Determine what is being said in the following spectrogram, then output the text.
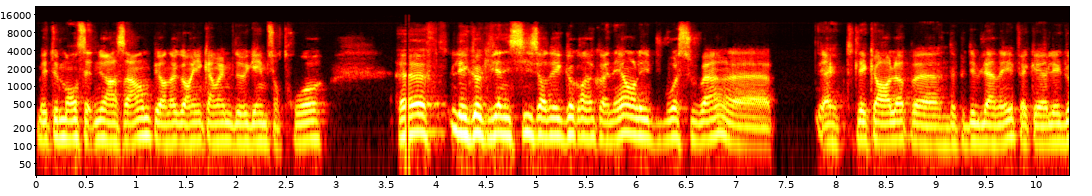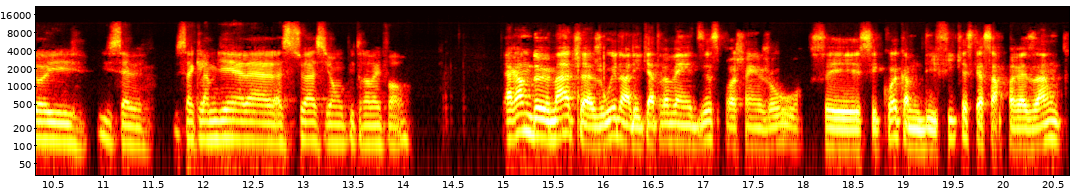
mais tout le monde s'est tenu ensemble, puis on a gagné quand même deux games sur trois. les gars qui viennent ici sont des gars qu'on connaît, on les voit souvent avec tous les call-ups depuis le début de l'année. Fait que les gars, ils, s'acclament bien à la, situation puis ils travaillent fort. 42 matchs à jouer dans les 90 prochains jours. C'est quoi comme défi? Qu'est-ce que ça représente?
